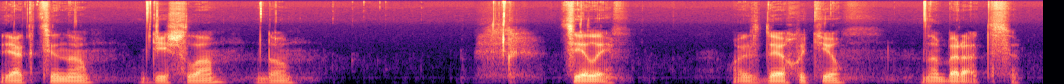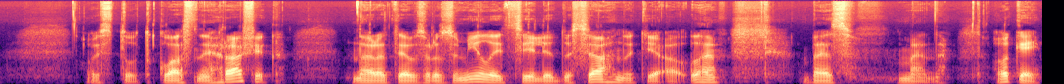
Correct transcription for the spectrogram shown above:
як ціна дійшла до цілей. Ось де я хотів набиратися. Ось тут класний графік. Наратив зрозумілий, цілі досягнуті, але без мене. Окей.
